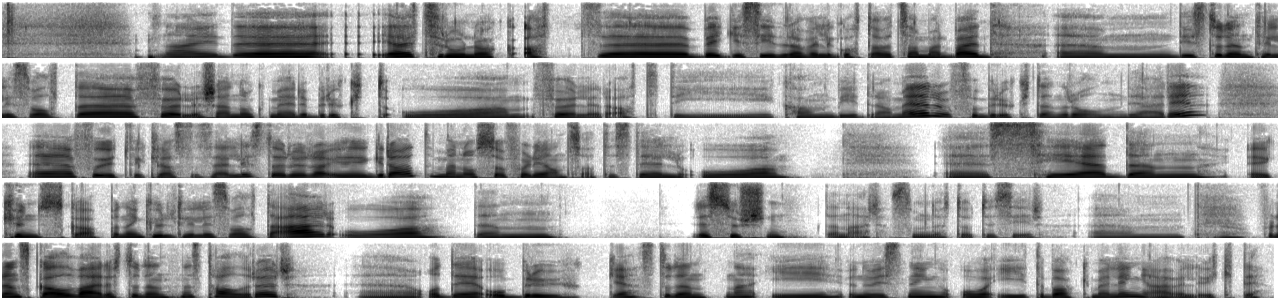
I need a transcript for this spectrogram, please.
Nei, det, jeg tror nok at eh, begge sider har veldig godt av et samarbeid. Um, de studenttillitsvalgte føler seg nok mer brukt og føler at de kan bidra mer og få brukt den rollen de er i. Eh, få utvikla seg selv i større grad, men også for de ansattes del å eh, se den kunnskapen en kulltillitsvalgte er, og den ressursen den er, som nettopp du sier. Ja. For den skal være studentenes talerør. Eh, og det å bruke studentene i undervisning og i tilbakemelding er veldig viktig.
